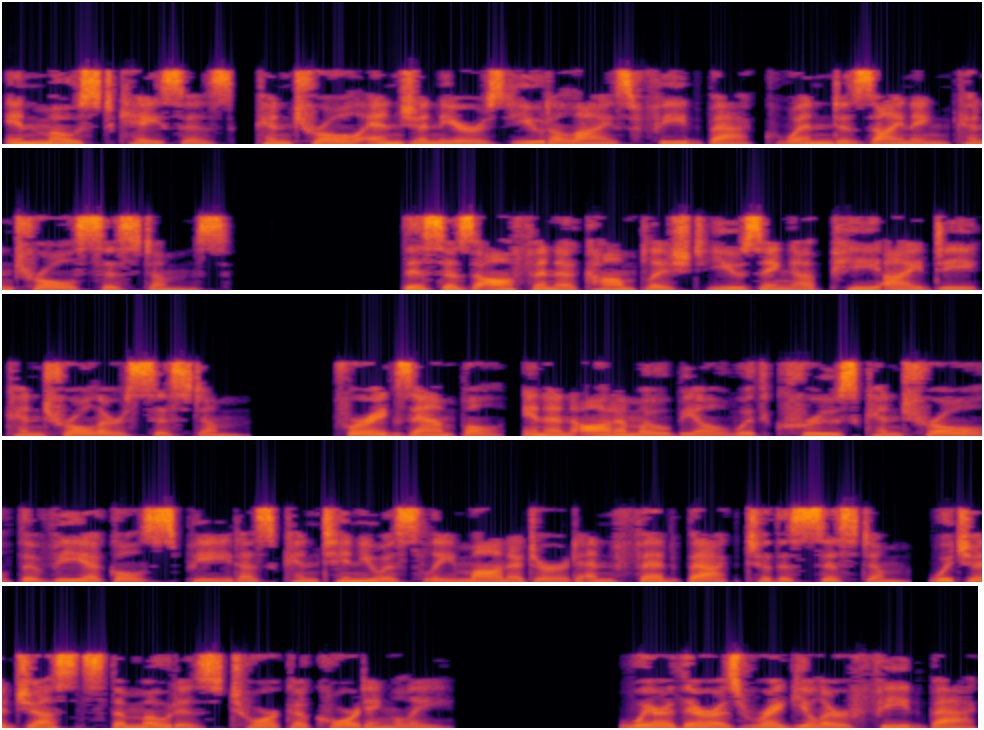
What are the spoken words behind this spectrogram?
In most cases, control engineers utilize feedback when designing control systems. This is often accomplished using a PID controller system. For example, in an automobile with cruise control the vehicle's speed is continuously monitored and fed back to the system, which adjusts the motor's torque accordingly. Where there is regular feedback,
